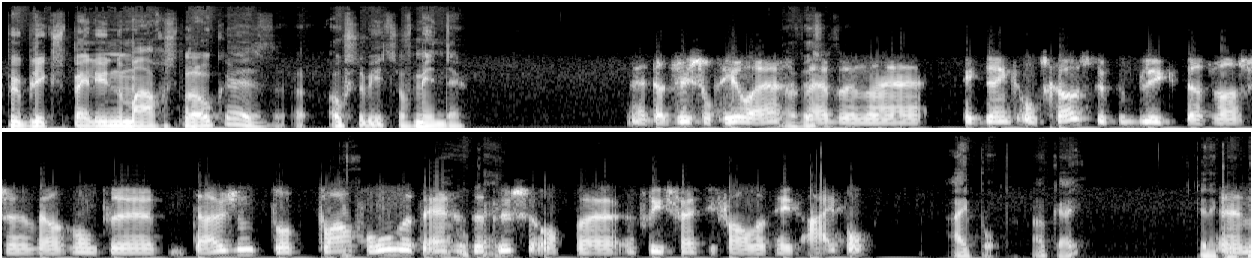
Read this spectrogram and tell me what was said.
publiek spelen jullie normaal gesproken? Is het ook zoiets of minder? Dat wisselt heel erg. We hebben, ik denk, ons grootste publiek, dat was eh, wel rond eh 1000 tot 1200 ergens Oké. daartussen. Op eh, een Fries festival, dat heet iPop. iPop, oké. En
